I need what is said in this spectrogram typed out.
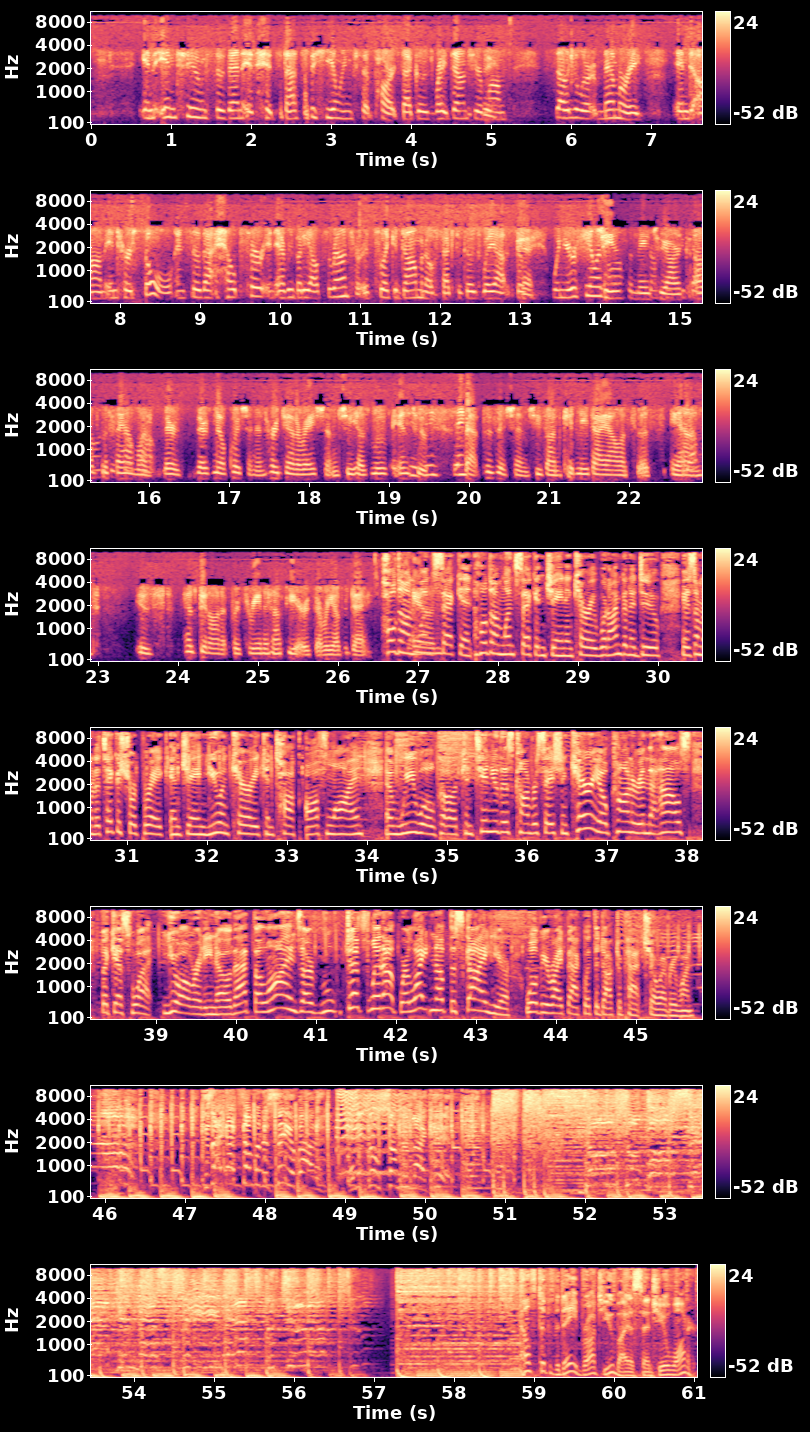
in in tune so then it hits that's the healing part that goes right down to your mom's cellular memory and um into her soul and so that helps her and everybody else around her it's like a domino effect it goes way out so Okay. when you're feeling She is the with something, you matriarch of the family. There's there's no question. In her generation, she has moved Excuse into me? That position. She's on kidney dialysis and is has been on it for three and a half years every other day. Hold on one And- second. Hold on one second, Jane and Kerrie. What I'm going to do is I'm going to take a short break, and Jane, you and Kerrie can talk offline, and we will uh, continue this conversation. Kerrie O'Connor in the house, but guess what? You already know that the lines are just lit up. We're lighting up the sky here. We'll be right back with the Dr. Pat Show, everyone. Health tip of the day brought to you by Essentia Water.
